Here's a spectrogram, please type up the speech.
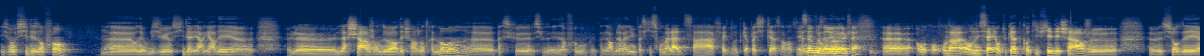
ils ont aussi des enfants. Mm. on est obligé aussi d'aller regarder le, la charge en dehors des charges d'entraînement, hein, euh, parce que si vous avez des enfants, vous ne pouvez pas dormir la nuit parce qu'ils sont malades, ça affecte votre capacité à s'entraîner. Et ça, vous arrivez à le faire euh, on, a, on essaye en tout cas de quantifier des charges euh, sur des,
